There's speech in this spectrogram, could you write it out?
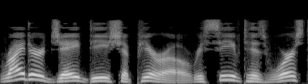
Writer J. D. Shapiro received his Worst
